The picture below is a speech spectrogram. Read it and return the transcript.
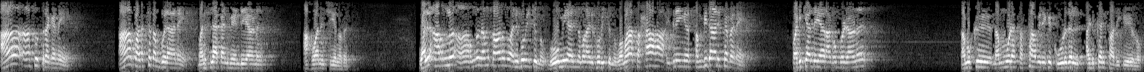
ആ ആസൂത്രകനെ ആ പടച്ച തമ്പുരാനെ മനസ്സിലാക്കാൻ വേണ്ടിയാണ് ആഹ്വാനം ചെയ്യുന്നത്. വൽ അർൾ ആർന്ന് നാം കാണുന്നു അനുഭവിക്കുന്നു. ഭൂമിയെ നമ്മൾ അനുഭവിക്കുന്നു. വമാ സഹാഹ ഇതിനെ ഇങ്ങനെ സംവിധാനിച്ചവനെ പഠിക്കാൻ തയ്യാറാകുമ്പോഴാണ് നമുക്ക് നമ്മുടെ സത്താവിലേക്ക് കൂടുതൽ അടുക്കാൻ സാധിക്കുകയുള്ളൂ.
